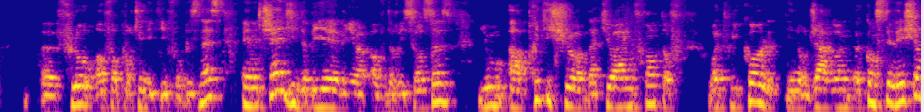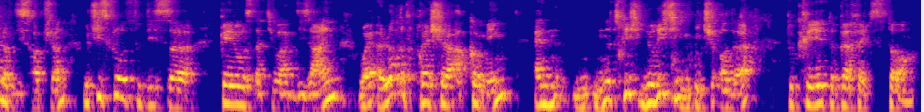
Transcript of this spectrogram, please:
uh, flow of opportunity for business and a change in the behavior of the resources, you are pretty sure that you are in front of what we call in our jargon a constellation of disruption, which is close to this uh, chaos that you have designed, where a lot of pressure are coming and nourishing each other to create a perfect storm.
